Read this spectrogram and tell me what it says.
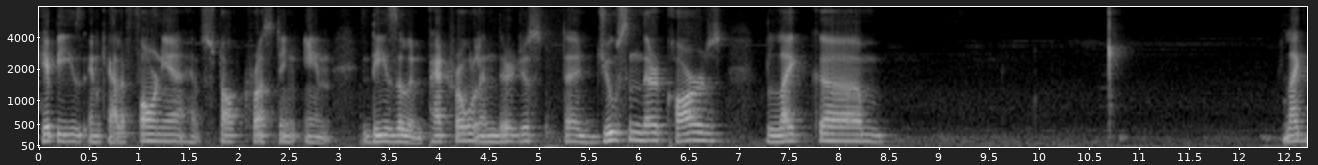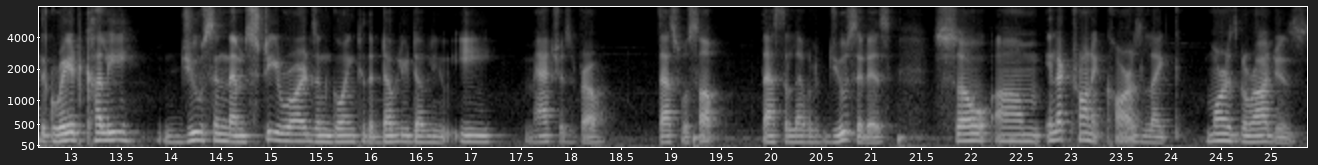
hippies in California have stopped trusting in diesel and petrol and they're just uh, juicing their cars like um, like the great Khali juicing them steroids and going to the WWE matches, bro. That's what's up. That's the level of juice it is. So, um, electronic cars like Morris Garages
